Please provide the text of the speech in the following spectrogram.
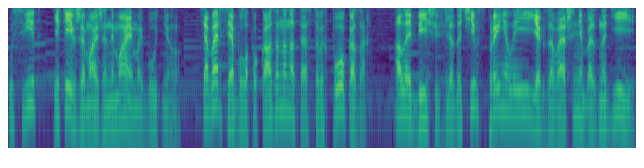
у світ, який вже майже не має майбутнього. Ця версія була показана на тестових показах, але більшість глядачів сприйняли її як завершення без надії,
